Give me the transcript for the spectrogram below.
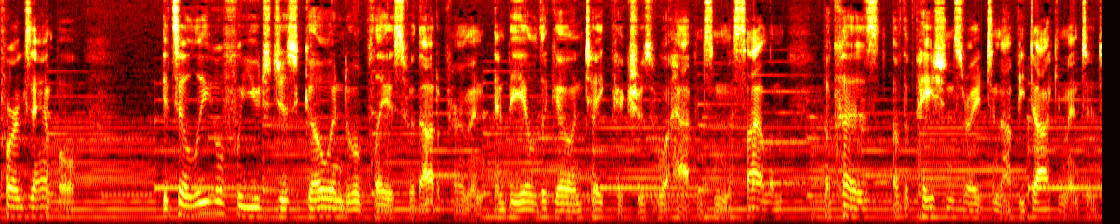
For example, it's illegal for you to just go into a place without a permit and be able to go and take pictures of what happens in an asylum because of the patient's right to not be documented.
